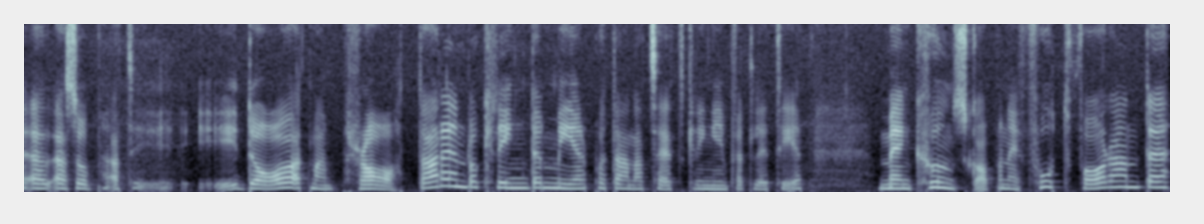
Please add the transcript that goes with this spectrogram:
eh, alltså att idag att man pratar ändå kring det mer på ett annat sätt kring infertilitet. Men kunskapen är fortfarande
